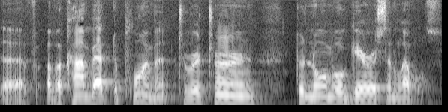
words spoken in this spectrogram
uh, of a combat deployment to return to normal garrison levels.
